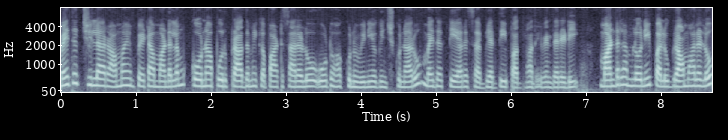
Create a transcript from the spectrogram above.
మెదక్ జిల్లా రామాయంపేట మండలం కోనాపూర్ ప్రాథమిక పాఠశాలలో ఓటు హక్కును వినియోగించుకున్నారు మెదక్ టీఆర్ఎస్ అభ్యర్థి పద్మాదేవేందర్ రెడ్డి. మండలంలోని పలు గ్రామాలలో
